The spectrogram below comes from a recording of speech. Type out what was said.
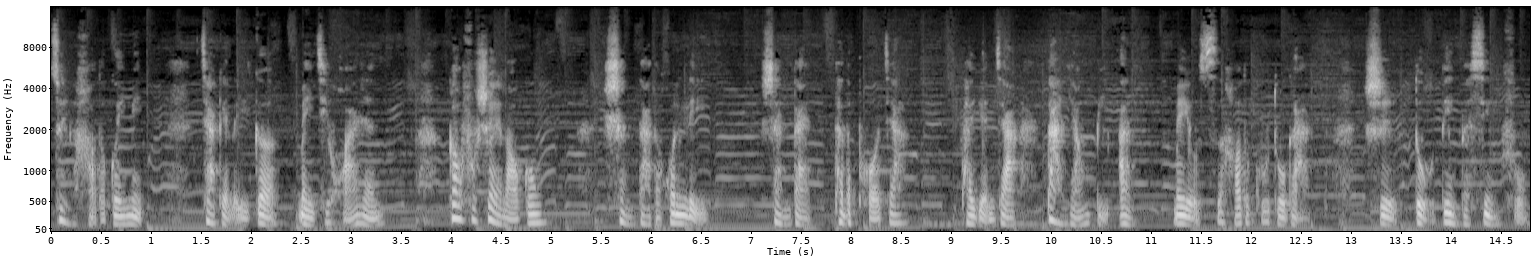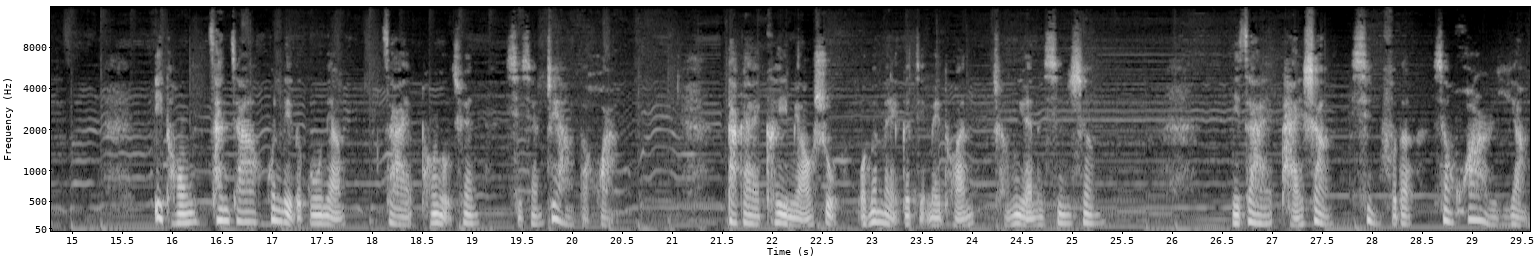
最好的闺蜜，嫁给了一个美籍华人，高富帅老公，盛大的婚礼，善待她的婆家，她远嫁大洋彼岸，没有丝毫的孤独感，是笃定的幸福。一同参加婚礼的姑娘在朋友圈写下这样的话，大概可以描述我们每个姐妹团成员的心声。你在台上幸福的像花儿一样，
